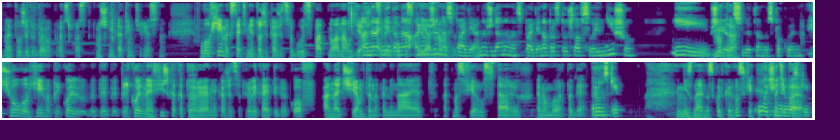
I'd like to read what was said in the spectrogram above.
Ну, это уже другой вопрос, просто потому что не так интересно. У Волхейма, кстати, мне тоже кажется, будет спад, но она удержит Она, нет, она, она уже на спаде, она уже давно на спаде, она просто ушла в свою нишу и живет да. себе там спокойно. Еще у Волхейма приколь- п- п- прикольная фишка, которая, мне кажется, привлекает игроков. Она чем-то напоминает атмосферу старых MMORPG. Рунский, Не знаю, насколько русских. очень Ну, типа, русский,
